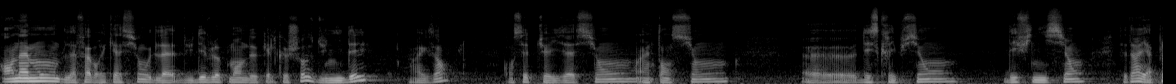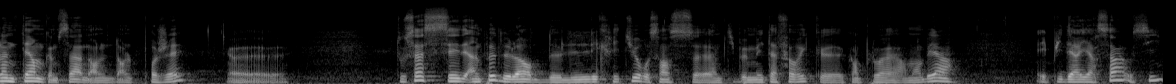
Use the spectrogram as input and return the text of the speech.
en amont de la fabrication ou du développement de quelque chose, d'une idée par exemple, conceptualisation, intention, euh, description, définition, etc. Il y a plein de termes comme ça dans le, projet. Tout ça, c'est un peu de l'ordre de l'écriture au sens euh, un petit peu métaphorique euh, qu'emploie Armand Béard. Et puis derrière ça aussi,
